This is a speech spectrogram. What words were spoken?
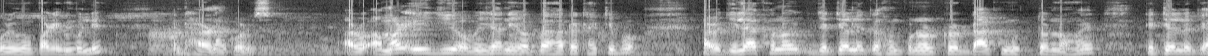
কৰিব পাৰিম বুলি ধাৰণা কৰিছোঁ। আৰু আমাৰ এই যি অভিযান, ই অব্যাহত থাকিব। আৰু জিলাখনক যেতিয়ালৈকে সম্পূৰ্ণৰূপে ড্ৰাগমুক্ত নহয়, তেতিয়ালৈকে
